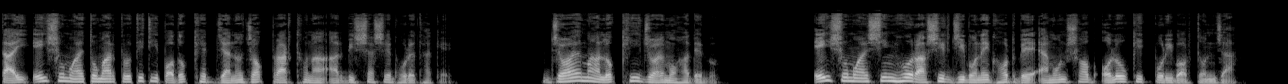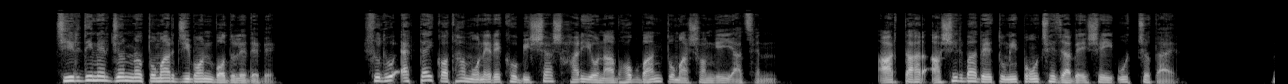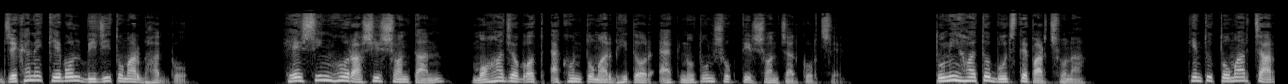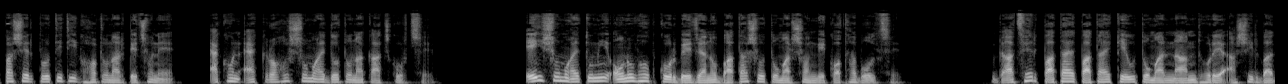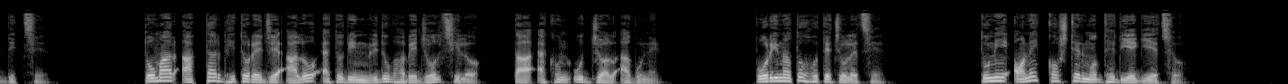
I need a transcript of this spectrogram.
তাই এই সময় তোমার প্রতিটি পদক্ষেপ যেন জপ, প্রার্থনা আর বিশ্বাসে ভরে থাকে। জয় মা লক্ষ্মী, জয় মহাদেব। এই সময় সিংহ রাশির জীবনে ঘটবে এমন সব অলৌকিক পরিবর্তন যা চিরদিনের জন্য তোমার জীবন বদলে দেবে। শুধু একটাই কথা মনে রেখো, বিশ্বাস হারিও না, ভগবান তোমার সঙ্গেই আছেন। আর তার আশীর্বাদে তুমি পৌঁছে যাবে সেই উচ্চতায়, যেখানে কেবল বিজি তোমার ভাগ্য। হে সিংহ রাশির সন্তান, মহাজগৎ এখন তোমার ভিতর এক নতুন শক্তির সঞ্চার করছে। তুমি হয়তো বুঝতে পারছ না, কিন্তু তোমার চারপাশের প্রতিটি ঘটনার পেছনে এখন এক রহস্যময় দোতনা কাজ করছে। এই সময় তুমি অনুভব করবে যেন বাতাসও তোমার সঙ্গে কথা বলছে। গাছের পাতায় পাতায় কেউ তোমার নাম ধরে আশীর্বাদ দিচ্ছে। তোমার আত্মার ভিতরে যে আলো এতদিন মৃদুভাবে জ্বলছিল, তা এখন উজ্জ্বল আগুনে পরিণত হতে চলেছে। তুমি অনেক কষ্টের মধ্যে দিয়ে গিয়েছ,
